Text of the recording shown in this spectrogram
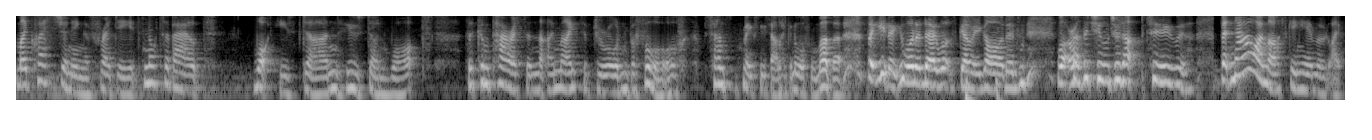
my questioning of Freddie, it's not about what he's done, who's done what, the comparison that I might have drawn before sounds makes me sound like an awful mother, but you know, you want to know what's going on and what are other children up to. But now I'm asking him like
